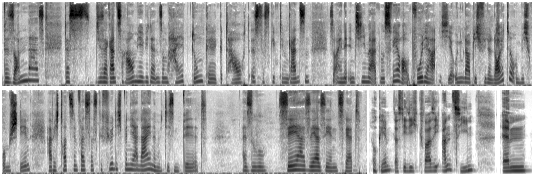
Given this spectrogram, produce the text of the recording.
besonders, dass dieser ganze Raum hier wieder in so einem Halbdunkel getaucht ist. Das gibt dem Ganzen so eine intime Atmosphäre. Obwohl ja hier unglaublich viele Leute um mich rumstehen, habe ich trotzdem fast das Gefühl, ich bin hier alleine mit diesem Bild. Also sehr, sehr sehenswert. Okay, dass die sich quasi anziehen. Ähm,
